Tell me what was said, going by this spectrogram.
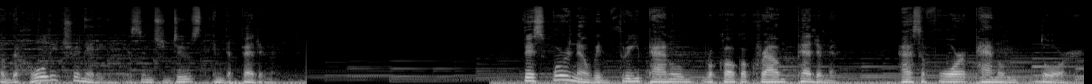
of the Holy Trinity, is introduced in the pediment. This urna with three-paneled Rococo crown pediment has a four-paneled door.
